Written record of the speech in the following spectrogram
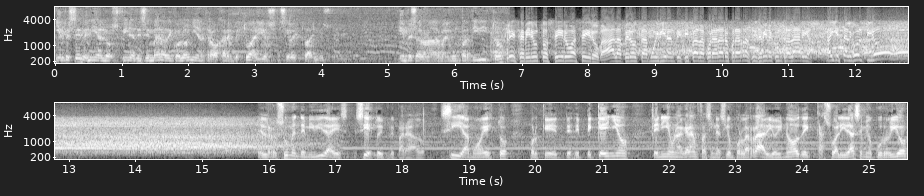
Y empecé, venía los fines de semana de Colonia a trabajar en vestuarios, hacia vestuarios. Y empezaron a darme algún partidito. 13 minutos 0 a 0. Va la pelota muy bien anticipada por Araro para Racing. Se viene contra el área. Ahí está el gol, tiró. El resumen de mi vida es, sí estoy preparado, sí amo esto, porque desde pequeño tenía una gran fascinación por la radio y no de casualidad se me ocurrió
